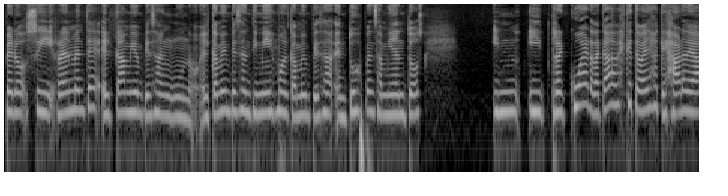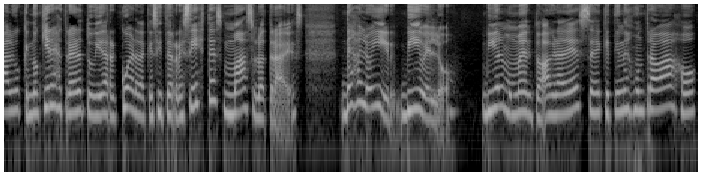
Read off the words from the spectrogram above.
pero sí, realmente el cambio empieza en uno, el cambio empieza en ti mismo, el cambio empieza en tus pensamientos. Y, y, recuerda, cada vez que te vayas a quejar de algo que no quieres atraer a tu vida, recuerda que si te resistes, más lo atraes. Déjalo ir, vívelo, vive el momento, agradece que tienes un trabajo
